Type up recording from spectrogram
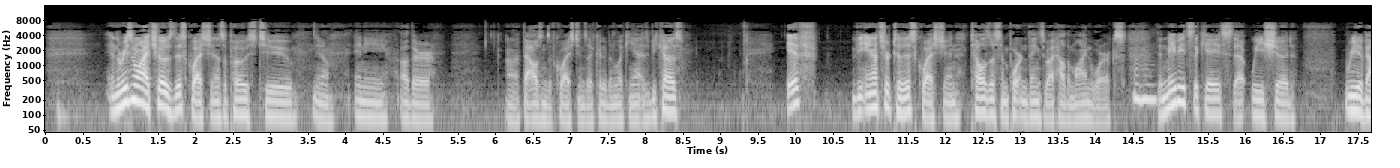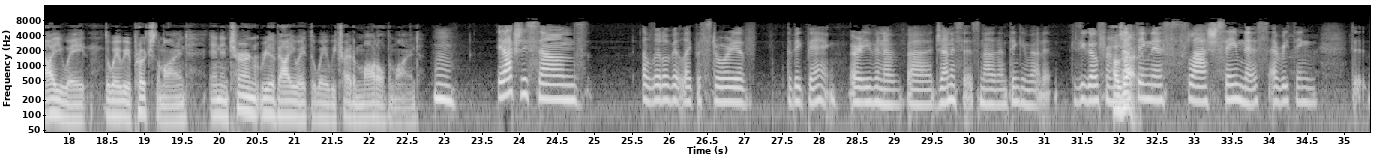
And the reason why I chose this question as opposed to, you know, any other uh, thousands of questions I could have been looking at is because if the answer to this question tells us important things about how the mind works, mm-hmm. then maybe it's the case that we should reevaluate the way we approach the mind and in turn reevaluate the way we try to model the mind. Mm. It actually sounds a little bit like the story of the Big Bang or even of uh, Genesis now that I'm thinking about it. Because you go from How's nothingness that? slash sameness, everything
